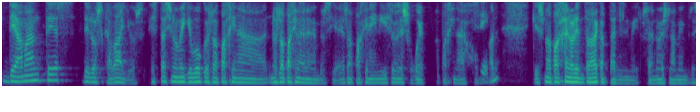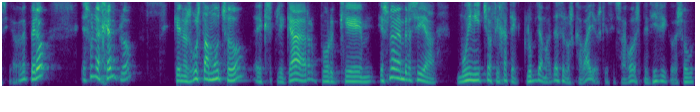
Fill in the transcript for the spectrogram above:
de amantes de los caballos. Esta, si no me equivoco, es la página, no es la página de la membresía, es la página de inicio de su web, la página de home, ¿vale? Que es una página orientada a captar el mail, o sea, no es la membresía, ¿vale? Pero es un ejemplo que nos gusta mucho explicar porque es una membresía muy nicho, fíjate, club de amantes de los caballos, que es algo específico, eso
